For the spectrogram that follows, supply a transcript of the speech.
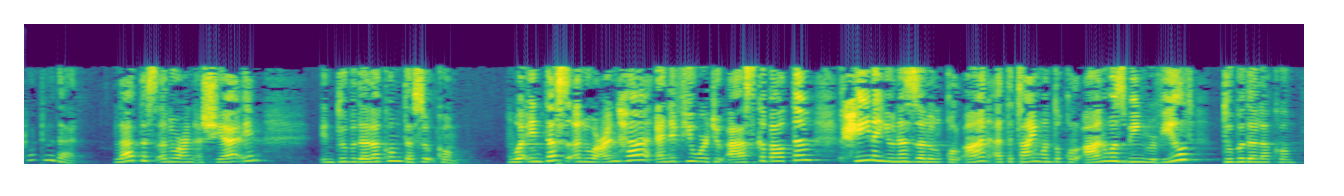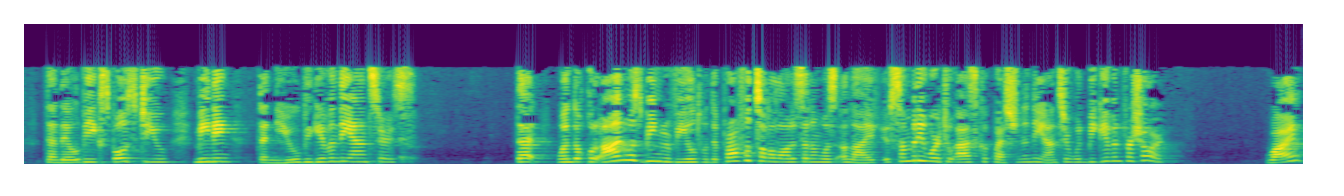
Don't do that. لا تسألوا عن أشياء إن تبد لكم تسؤكم وإن تسألوا عنها and if you were to ask about them حين ينزل القرآن at the time when the Quran was being revealed تبد لكم then they will be exposed to you meaning then you'll be given the answers that when the Quran was being revealed, when the Prophet ﷺ was alive, if somebody were to ask a question, then the answer would be given for sure. Why?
